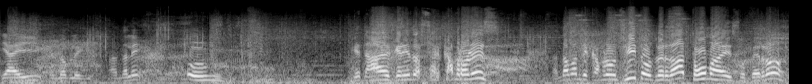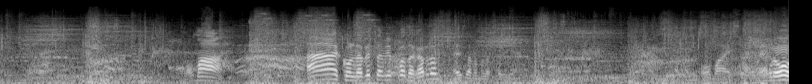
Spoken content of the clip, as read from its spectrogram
Y ahí el doble. Ándale. Uh. ¿Qué tal queriendo hacer cabrones? Andaban de cabroncitos, ¿verdad? Toma eso, perro. Toma. Ah, con la B también puedo atacarlos. Esa no me la sabía. Toma perro.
